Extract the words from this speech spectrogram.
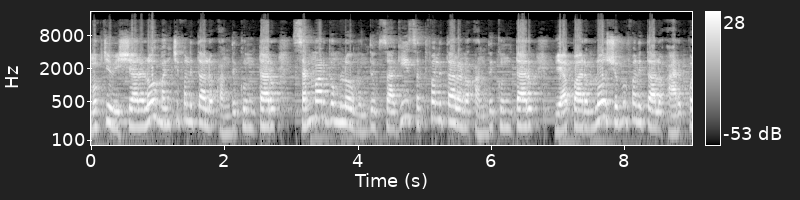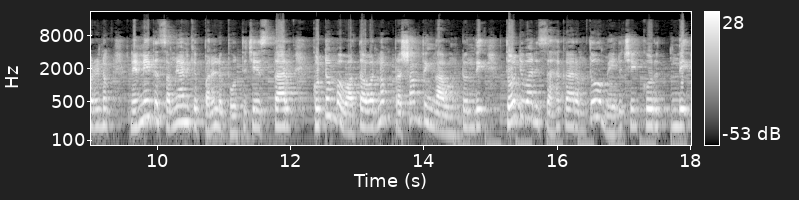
ముఖ్య విషయాలలో మంచి ఫలితాలు అందుకుంటారు. సన్మార్గంలో ముందుకు సాగి సత్ఫలితాలను అందుకుంటారు. వ్యాపారంలో శుభ ఫలితాలు ఏర్పడడం నిర్ణీత సమయానికి పనులు పూర్తి చేస్తారు. కుటుంబ కుటుంబ వాతావరణం ప్రశాంతంగా ఉంటుంది. తోటివారి సహకారంతో మేలు చేకూరుతుంది.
